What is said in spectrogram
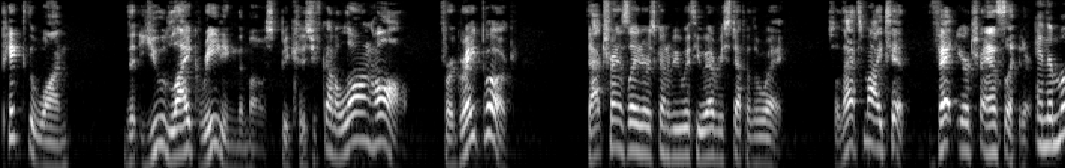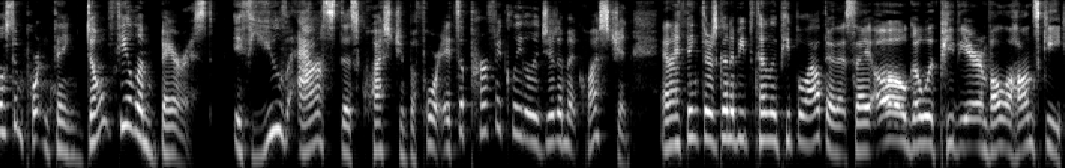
pick the one that you like reading the most because you've got a long haul for a great book that translator is going to be with you every step of the way. So that's my tip. Vet your translator. And the most important thing, don't feel embarrassed. If you've asked this question before, it's a perfectly legitimate question. And I think there's going to be potentially people out there that say, oh, go with Pevear and Volokhonsky.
